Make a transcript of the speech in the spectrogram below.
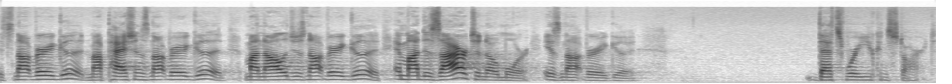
it's not very good. My passion is not very good. My knowledge is not very good. And my desire to know more is not very good. That's where you can start.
